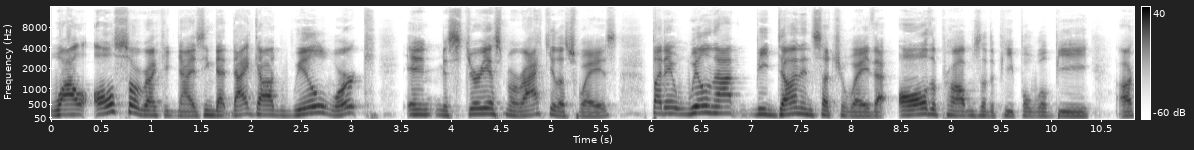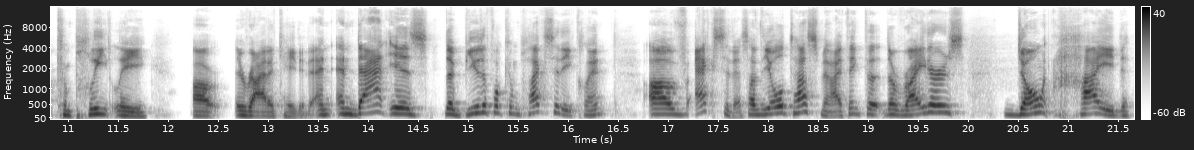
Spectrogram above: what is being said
while also recognizing that that God will work in mysterious, miraculous ways, but it will not be done in such a way that all the problems of the people will be uh, completely uh, eradicated. And, and that is the beautiful complexity, Clint, of Exodus, of the Old Testament. I think the, the writers don't hide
